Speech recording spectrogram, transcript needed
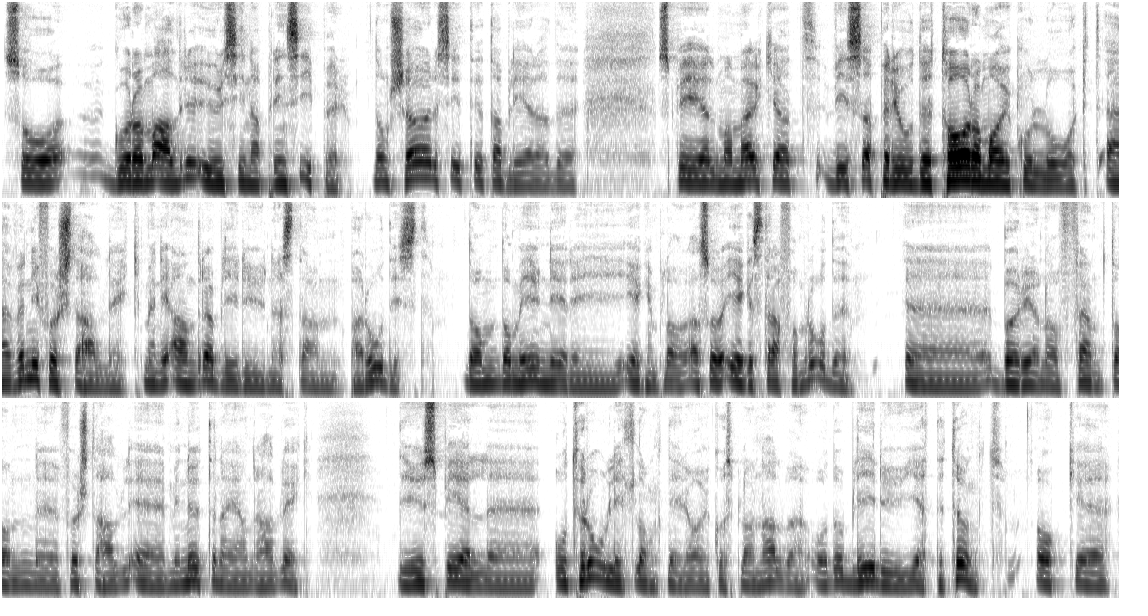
så går de aldrig ur sina principer. De kör sitt etablerade spel. Man märker att vissa perioder tar de AIK lågt även i första halvlek. Men i andra blir det ju nästan parodiskt. De, de är ju nere i egen plan, alltså eget straffområde eh, början av 15 eh, första halv, eh, minuterna i andra halvlek. Det är ju spel eh, otroligt långt ner i AIKs planhalva och då blir det ju jättetungt. Och eh,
